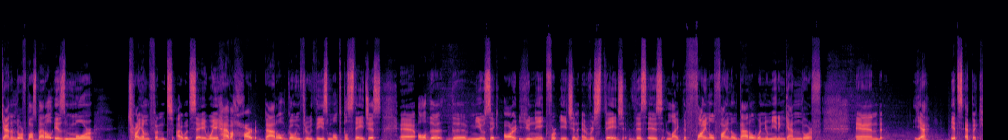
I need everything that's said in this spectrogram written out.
Ganondorf boss battle is more triumphant, I would say. We have a hard battle going through these multiple stages. Uh, all the the music are unique for each and every stage. This is like the final final battle when you're meeting Ganondorf, and yeah. It's epic.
